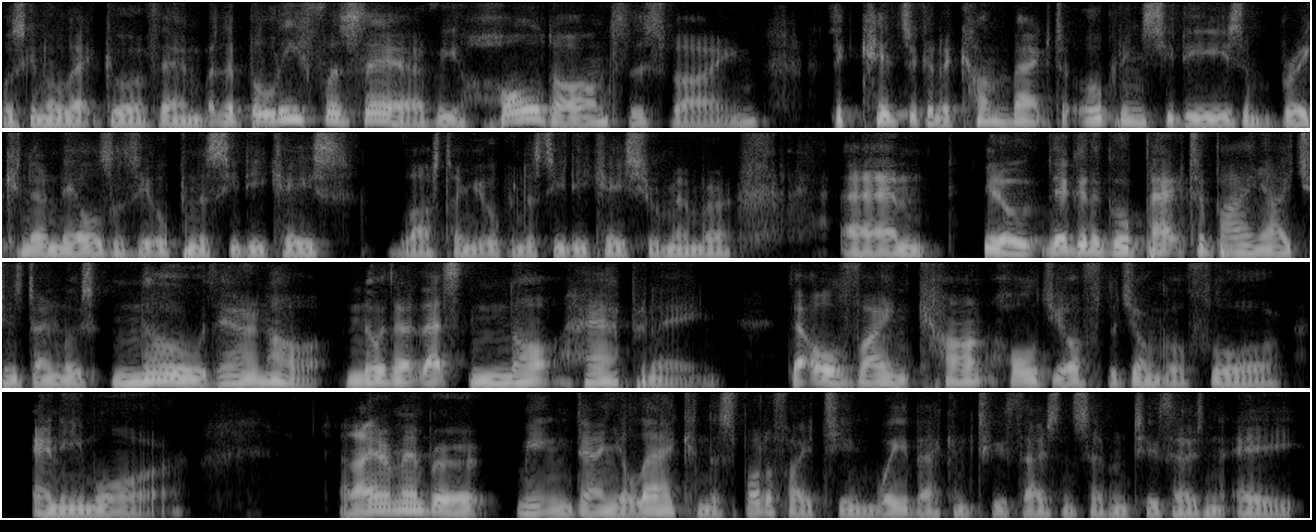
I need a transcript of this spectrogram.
was going to let go of them, but the belief was there. If we hold on to this vine, the kids are going to come back to opening CDs and breaking their nails as they open the CD case. Last time you opened a CD case, you remember. Um, you know, they're going to go back to buying iTunes downloads. No, they're not. No, that, that's not happening that old vine can't hold you off the jungle floor anymore. And I remember meeting Daniel Ek and the Spotify team way back in 2007, 2008.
